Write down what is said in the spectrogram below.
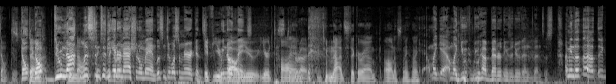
Don't do it. Don't Don't. don't do not, not. listen to the Stick around. international man. Listen to us Americans. If you we know value things. your time, do not stick around. Honestly, like I'm like, yeah, I'm like, you you have better things to do than than just. I mean, the the, the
